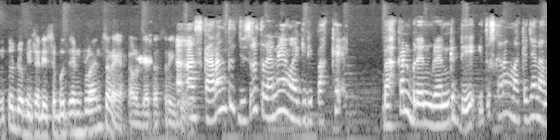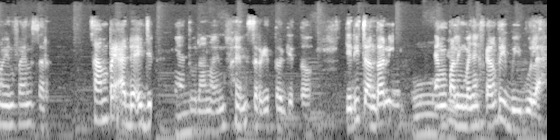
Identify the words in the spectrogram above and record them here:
Itu udah bisa disebut influencer ya kalau di atas seribu? Ah, ah, sekarang tuh justru trennya yang lagi dipakai bahkan brand-brand gede itu sekarang makanya nano influencer sampai ada agensinya tuh nano influencer itu gitu. Jadi contoh nih Oh, yang gitu. paling banyak sekarang tuh ibu-ibu lah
